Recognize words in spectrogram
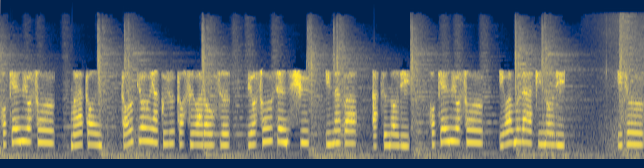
保険予想、マートン、東京ヤクルトスワローズ、予想選手、稲葉、厚則、保険予想、岩村明則。以上。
